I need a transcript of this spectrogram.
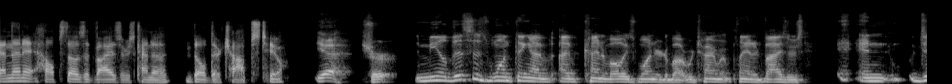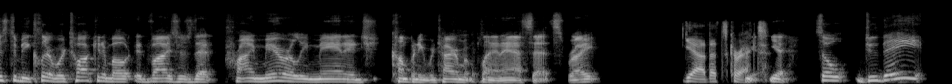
And then it helps those advisors kind of build their chops too yeah sure Emile, this is one thing I've I've kind of always wondered about retirement plan advisors and just to be clear, we're talking about advisors that primarily manage company retirement plan assets, right? Yeah, that's correct. Yeah. So, do they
